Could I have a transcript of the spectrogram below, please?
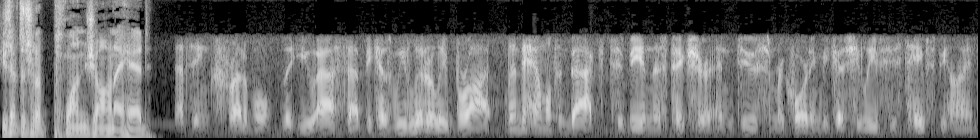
You just have to sort of plunge on ahead. That's incredible that you asked that because we literally brought Linda Hamilton back to be in this picture and do some recording because she leaves these tapes behind.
